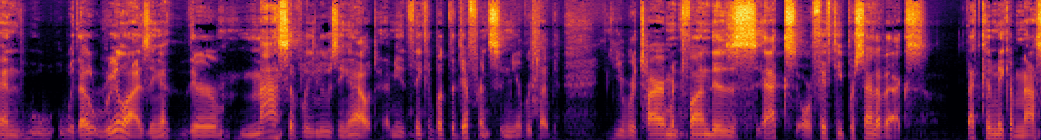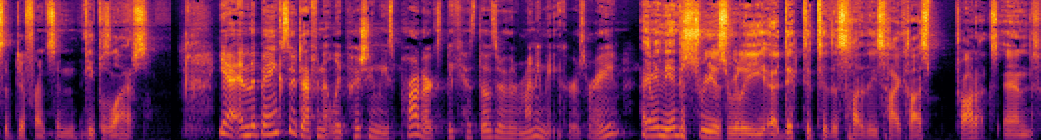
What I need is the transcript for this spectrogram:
and without realizing it, they're massively losing out. I mean, think about the difference in your retirement. Your retirement fund is X or fifty percent of X. That can make a massive difference in people's lives. Yeah, and the banks are definitely pushing these products because those are their money makers, right? I mean, the industry is really addicted to this these high cost products, and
